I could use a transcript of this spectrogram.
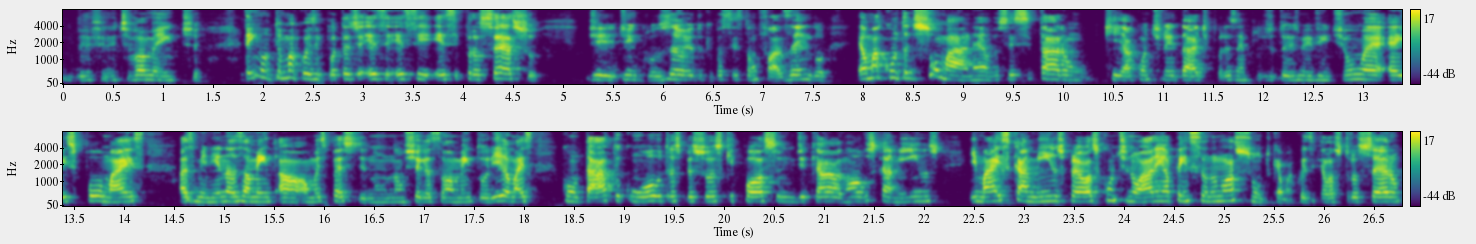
Definitivamente. Tem, tem uma coisa importante, esse, esse, esse processo de, de inclusão e do que vocês estão fazendo é uma conta de somar, né? Vocês citaram que a continuidade, por exemplo, de 2021 é, é expor mais as meninas a, a, uma espécie de, não, não chega a ser uma mentoria, mas contato com outras pessoas que possam indicar novos caminhos e mais caminhos para elas continuarem a pensando no assunto, que é uma coisa que elas trouxeram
